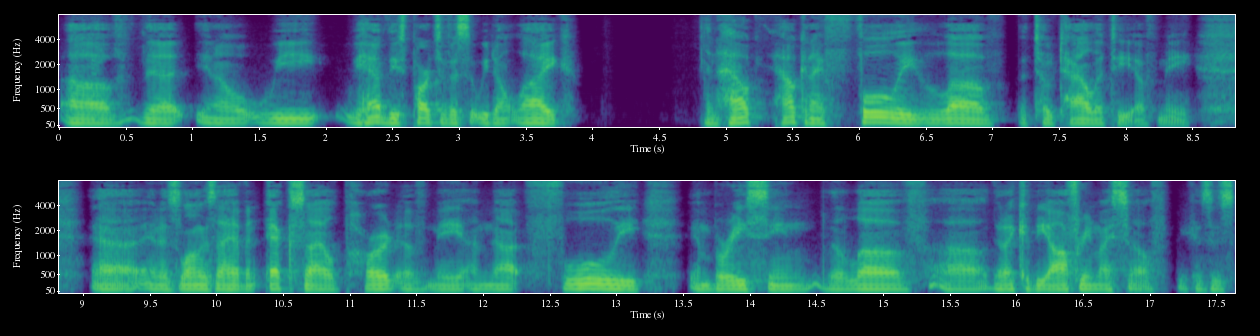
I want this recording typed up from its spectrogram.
of that, you know, we, we have these parts of us that we don't like, and how how can I fully love the totality of me? Uh, and as long as I have an exiled part of me, I'm not fully embracing the love uh, that I could be offering myself. Because as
